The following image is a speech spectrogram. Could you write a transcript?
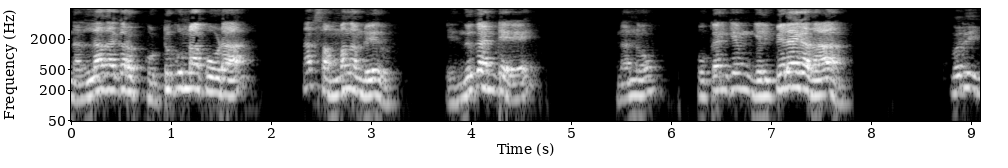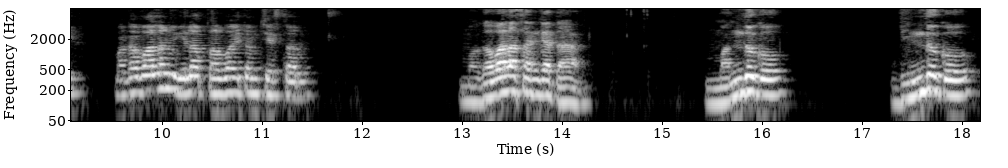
నల్ల దగ్గర కొట్టుకున్నా కూడా నాకు సంబంధం లేదు. ఎందుకంటే నన్ను పుక్కనికేం గెలిపేలే కదా. మరి మగవాళ్ళను ఎలా ప్రభావితం చేస్తారు? మగవాళ్ళ సంగత మందుకు విందుకు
